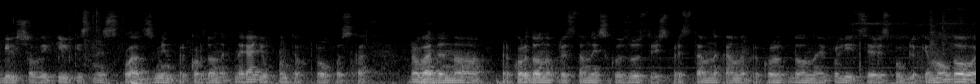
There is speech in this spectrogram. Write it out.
збільшили кількісний склад змін прикордонних нарядів в пунктах пропуска. Проведено прикордонну представницьку зустріч з представниками прикордонної поліції Республіки Молдова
